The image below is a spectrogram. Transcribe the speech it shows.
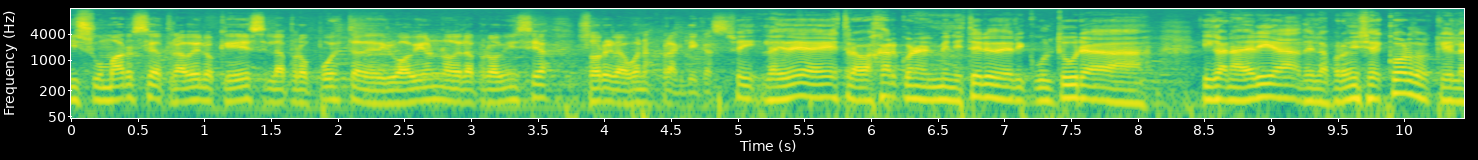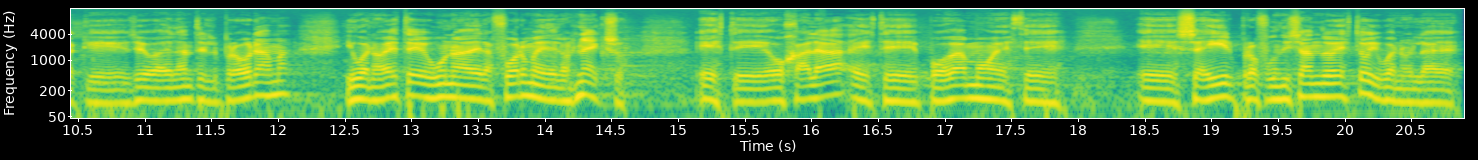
y sumarse a través de lo que es la propuesta del gobierno de la provincia sobre las buenas prácticas. Sí, la idea es trabajar con el Ministerio de Agricultura y Ganadería de la provincia de Córdoba, que es la que lleva adelante el programa. Y bueno, esta es una de las formas y de los nexos. Este, ojalá este, podamos este, eh, seguir profundizando esto y bueno, la,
